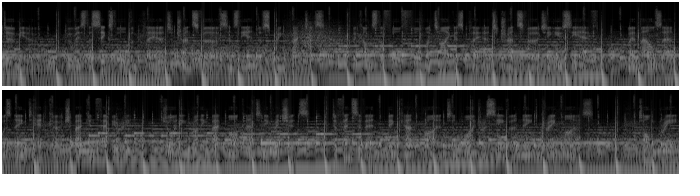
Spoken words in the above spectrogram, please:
Domio, who is the sixth Auburn player to transfer since the end of spring practice, becomes the fourth former Tigers player to transfer to UCF, where Malzahn was named head coach back in February, joining running back Mark-Antony Richards, defensive end Big Kat Bryant and wide receiver Nate Craig Myers. Tom Green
